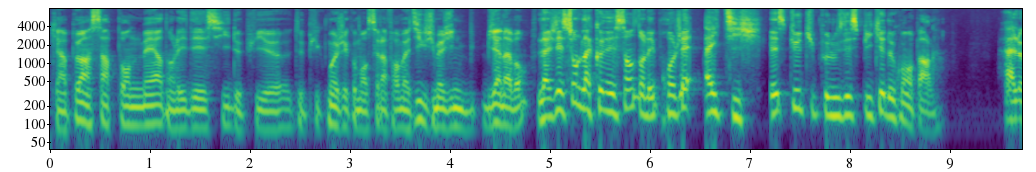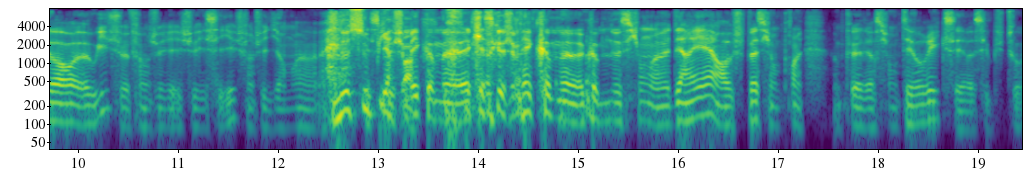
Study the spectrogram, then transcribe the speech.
qui est un peu un serpent de mer dans les DSI depuis depuis que moi j'ai commencé l'informatique, j'imagine bien avant. La gestion de la connaissance dans les projets IT. Est-ce que tu peux nous expliquer de quoi on parle? Alors euh, oui, je, enfin, je, vais, je vais essayer. Enfin, je vais dire moi. Ne soupire pas. Euh, qu'est-ce que je mets comme euh, comme notion derrière Je sais pas si on prend un peu la version théorique. C'est c'est plutôt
